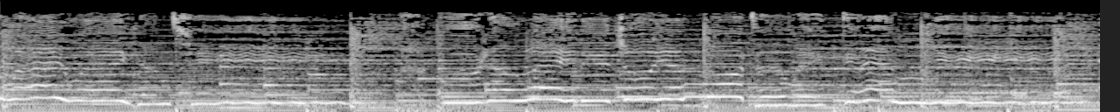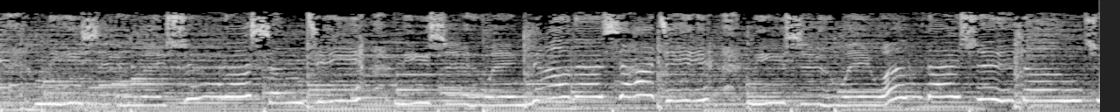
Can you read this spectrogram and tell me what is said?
微微扬起，不让泪滴主演我的微电影。你是微醺的相机，你是微妙的夏季，你是未完待续当局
